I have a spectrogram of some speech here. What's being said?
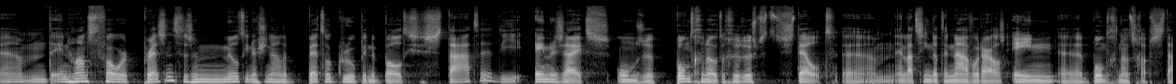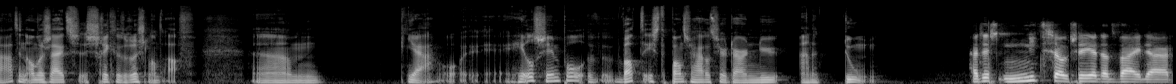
Um, de Enhanced Forward Presence is een multinationale battlegroup in de Baltische Staten. Die enerzijds onze bondgenoten geruststelt um, en laat zien dat de NAVO daar als één bondgenootschap staat. En anderzijds schrikt het Rusland af. Um, ja, heel simpel. Wat is de Panzerhouder daar nu aan het doen? Het is niet zozeer dat wij daar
